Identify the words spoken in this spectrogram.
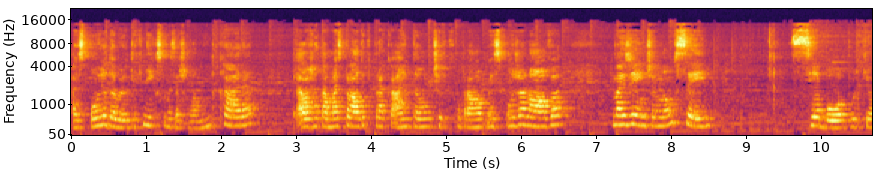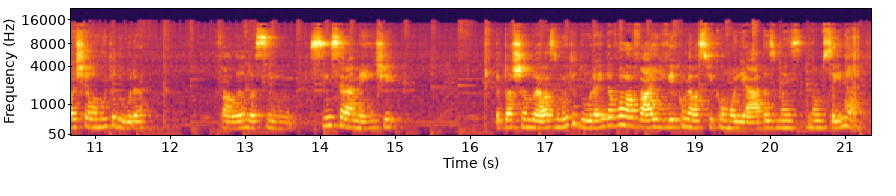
a esponja da Real Techniques, mas acho ela muito cara ela já tá mais pra lá do que pra cá, então tive que comprar uma, uma esponja nova. Mas, gente, eu não sei se é boa, porque eu achei ela muito dura. Falando assim, sinceramente, eu tô achando elas muito duras. Ainda vou lavar e ver como elas ficam molhadas, mas não sei não.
